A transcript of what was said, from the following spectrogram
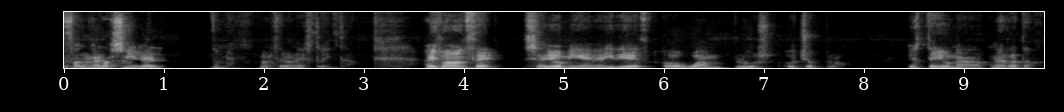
que fan del Barça. Miguel, también, Barcelona es 30. iPhone 11, Xiaomi Mi 10 o OnePlus 8 Pro. Has tenido una, una rata.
